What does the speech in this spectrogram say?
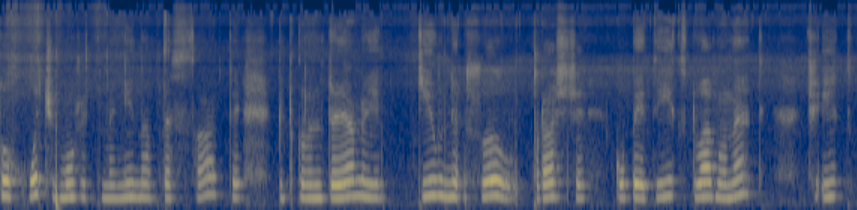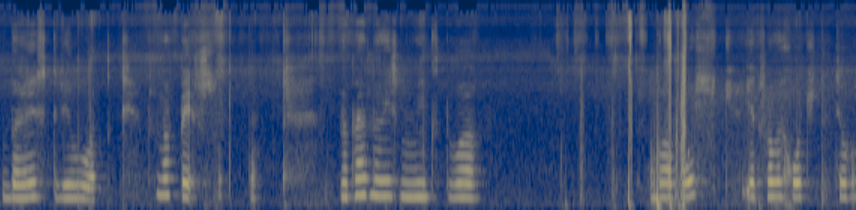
Хто хоче, може мені написати під коментарями, які що краще купити Х2 монети чи Х стрілотки. Напишете. Напевно, візьмемо Х2 бабуськи, якщо ви хочете цього.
